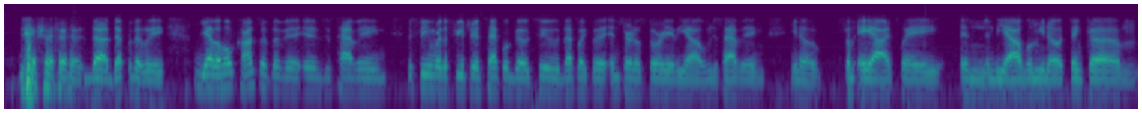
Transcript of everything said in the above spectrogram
no, definitely. Yeah, the whole concept of it is just having just seeing where the future tech will go to. That's like the internal story of the album. Just having you know some AI play in in the album. You know, I think um,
